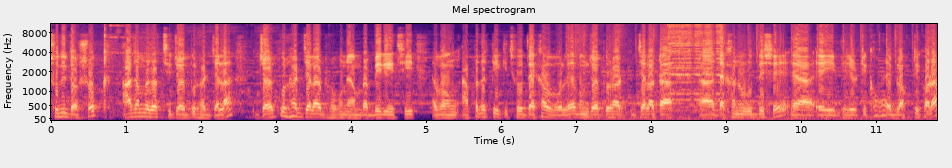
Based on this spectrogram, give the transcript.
সুধী দর্শক, আজ আমরা যাচ্ছি জয়পুরহাট জেলা। জয়পুরহাট জেলার ভ্রমণে আমরা বেরিয়েছি এবং আপনাদেরকে কিছু দেখাবো বলে এবং জয়পুরহাট জেলাটা দেখানোর উদ্দেশ্যে এই ভিডিওটি করা, এই ব্লগটি করা।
